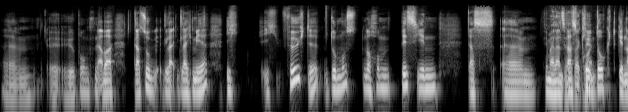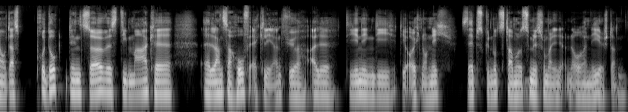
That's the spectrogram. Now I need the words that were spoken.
ähm, äh, Höhepunkten. Aber dazu gleich, gleich mehr. Ich ich fürchte, du musst noch ein bisschen das, ähm, das. Produkt, genau, das Produkt, den Service, die Marke äh, Lanzerhof erklären für alle diejenigen, die, die euch noch nicht selbst genutzt haben oder zumindest schon mal in, in eurer Nähe standen.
